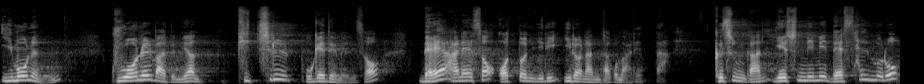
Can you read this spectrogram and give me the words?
이모는 구원을 받으면 빛을 보게 되면서 내 안에서 어떤 일이 일어난다고 말했다. 그 순간 예수님이 내 삶으로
